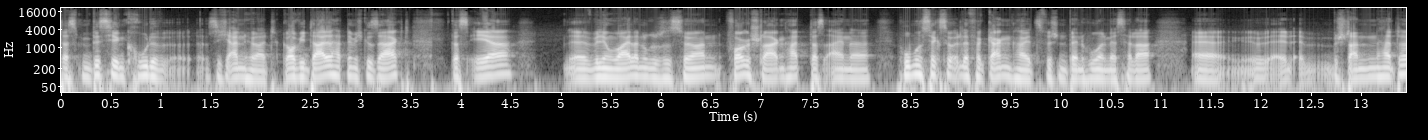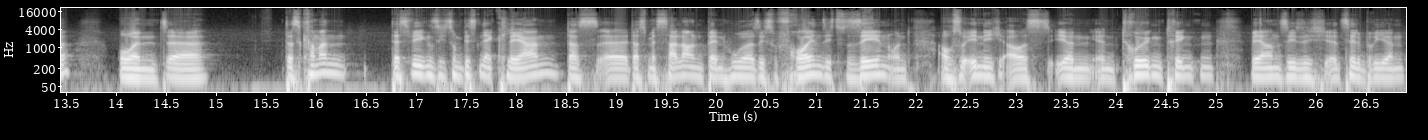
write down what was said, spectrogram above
das ein bisschen krude äh, sich anhört. Gore Vidal hat nämlich gesagt, dass er äh, William Wyler, den Regisseuren, vorgeschlagen hat, dass eine homosexuelle Vergangenheit zwischen Ben Hur und Messella äh, äh, bestanden hatte. Und das kann man deswegen sich so ein bisschen erklären, dass, äh, dass Messala und Ben Hur sich so freuen, sich zu sehen und auch so innig aus ihren, ihren Trögen trinken, während sie sich äh, zelebrieren.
